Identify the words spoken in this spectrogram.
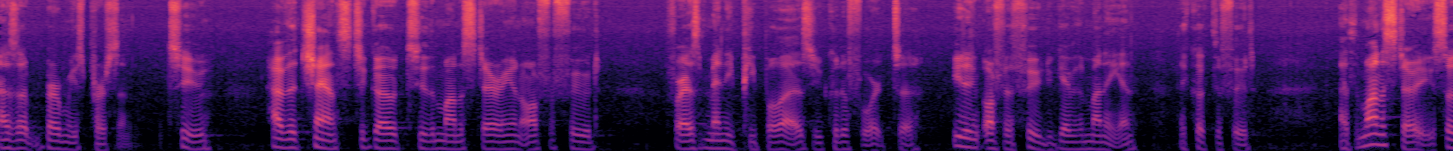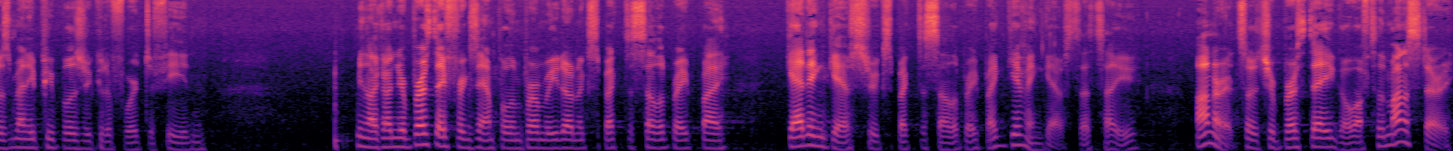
as a Burmese person to have the chance to go to the monastery and offer food for as many people as you could afford to. You didn't offer the food, you gave the money and they cooked the food at the monastery. So, as many people as you could afford to feed. You know, like on your birthday, for example, in Burma, you don't expect to celebrate by getting gifts, you expect to celebrate by giving gifts. That's how you honor it. So it's your birthday, you go off to the monastery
